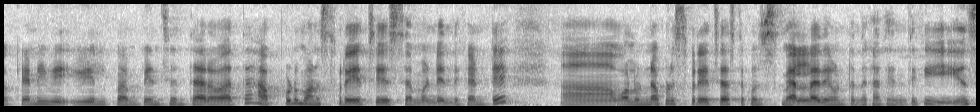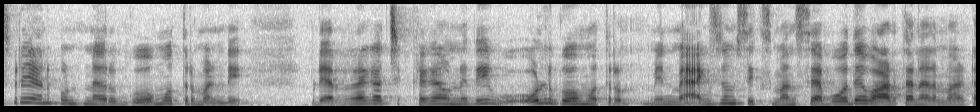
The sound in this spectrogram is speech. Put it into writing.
ఓకే అండి వీ- వీళ్ళు పంపించిన తర్వాత అప్పుడు మనం స్ప్రే చేసామండి ఎందుకంటే వాళ్ళు ఉన్నప్పుడు స్ప్రే చేస్తే కొంచెం స్మెల్ అది ఉంటుంది కదా. ఇంతకీ ఏం స్ప్రే అనుకుంటున్నారు? గోమూత్రం అండి. ఇప్పుడు ఎర్రగా చిక్కగా ఉన్నది ఓల్డ్ గోమూత్రం. నేను మ్యాక్సిమం సిక్స్ మంత్స్ అబోదే వాడతానమాట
